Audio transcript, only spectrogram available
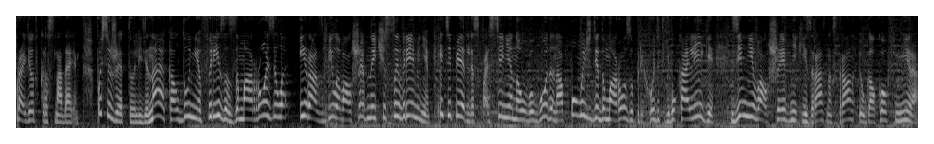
пройдет в Краснодаре. По сюжету ледяная колдунья Фриза заморозила и разбила волшебные часы времени. И теперь для спасения Нового года на помощь Деду Морозу приходят его коллеги – зимние волшебники из разных стран и уголков мира.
